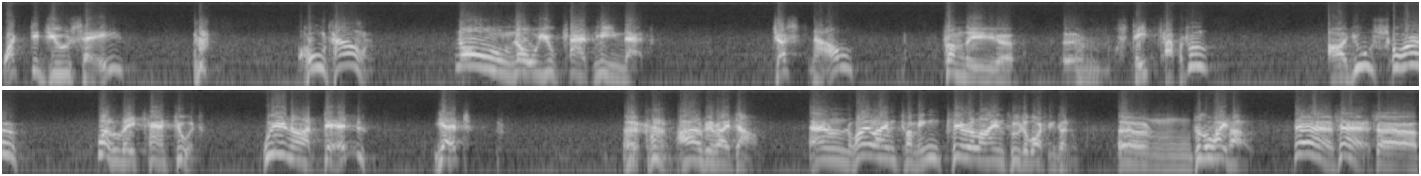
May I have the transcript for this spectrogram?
What did you say? the whole town? No, no, you can't mean that. Just now? From the uh, um, state capital? Are you sure? Well, they can't do it. We're not dead. Yet. I'll be right down. And while I'm coming, clear a line through to Washington. Um, to the White House. Yes, yes, uh,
